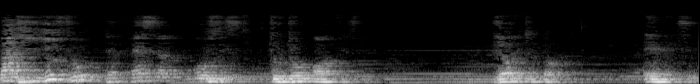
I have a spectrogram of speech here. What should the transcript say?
But he used who? The vessel Moses to do all these things. Glory to God. Amen.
